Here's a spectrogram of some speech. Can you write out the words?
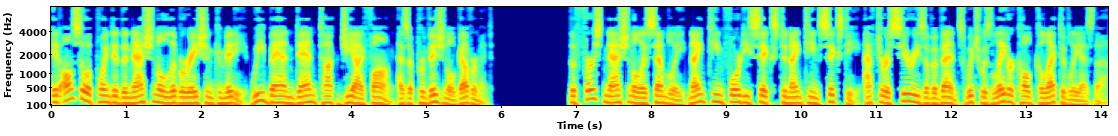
It also appointed the National Liberation Committee as a provisional government. The First National Assembly 1946 after a series of events which was later called collectively as the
